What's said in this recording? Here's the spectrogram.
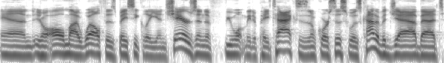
and you know all my wealth is basically in shares and if you want me to pay taxes and of course this was kind of a jab at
